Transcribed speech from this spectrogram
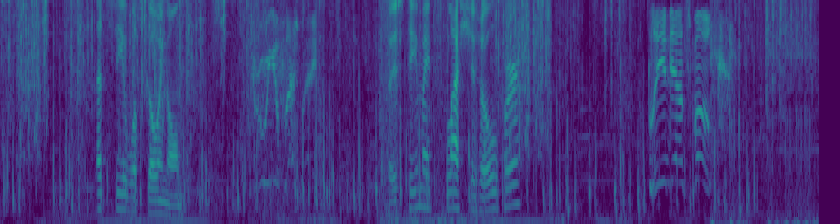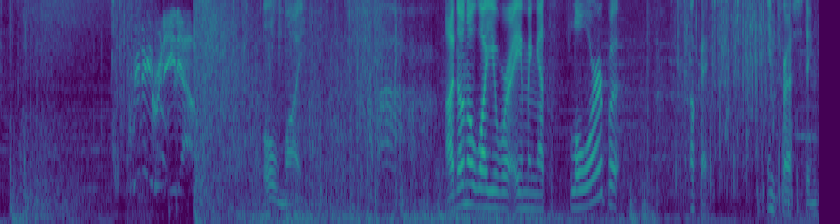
it. Let's see what's going on. Throwing a flashbang. So his teammate flashes over. Oh my. I don't know why you were aiming at the floor, but... Okay. Interesting.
